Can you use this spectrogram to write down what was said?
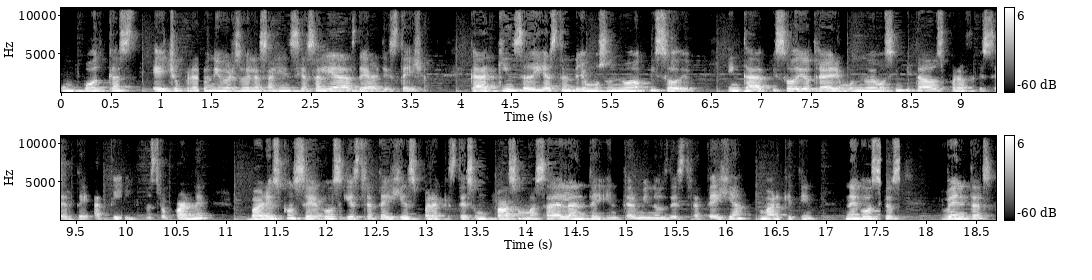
un podcast hecho para el universo de las agencias aliadas de Art Station. Cada 15 días tendremos un nuevo episodio. En cada episodio traeremos nuevos invitados para ofrecerte a ti, nuestro partner, varios consejos y estrategias para que estés un paso más adelante en términos de estrategia, marketing, negocios, ventas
